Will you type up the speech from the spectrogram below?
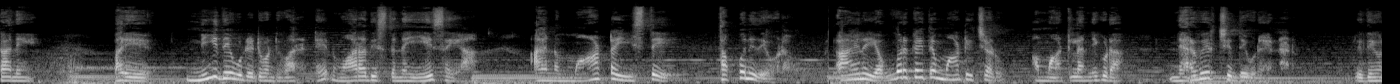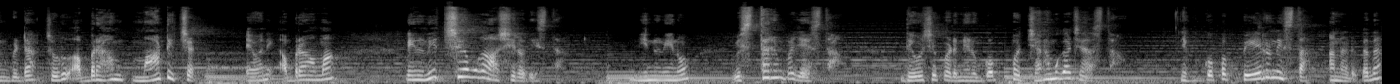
కానీ మరి నీ దేవుడు ఎటువంటి వారంటే నువ్వు ఆరాధిస్తున్న ఏసయ్య ఆయన మాట ఇస్తే తప్పని దేవుడు. ఆయన ఎవరికైతే మాట ఇచ్చాడు ఆ మాటలన్నీ కూడా నెరవేర్చే దేవుడు అన్నాడు దేవుని బిడ్డ చూడు అబ్రహం మాట ఇచ్చాడు ఏమని అబ్రహమా నేను నిశ్చయముగా ఆశీర్వదిస్తా. నిన్ను నేను విస్తరింపజేస్తా. దేవుడు చెప్పాడు నేను గొప్ప జనముగా చేస్తా. నీకు గొప్ప పేరునిస్తా అన్నాడు కదా?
